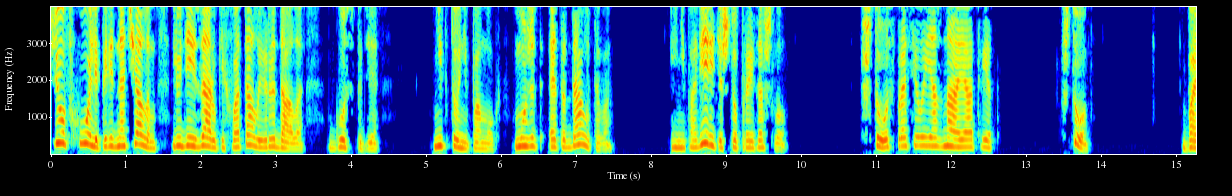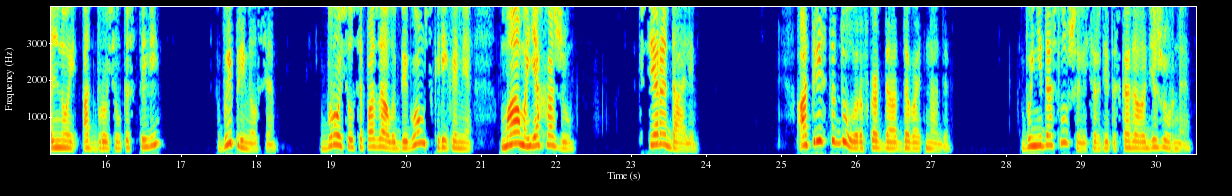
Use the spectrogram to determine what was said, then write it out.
Все в холле перед началом людей за руки хватало и рыдало. Господи, никто не помог. Может, это Даутова? И не поверите, что произошло. «Что?» — спросила я, зная ответ. «Что?» Больной отбросил костыли, выпрямился, бросился по залу бегом с криками «Мама, я хожу!». Все рыдали. «А триста долларов когда отдавать надо?» «Вы не дослушали», — сердито сказала дежурная.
